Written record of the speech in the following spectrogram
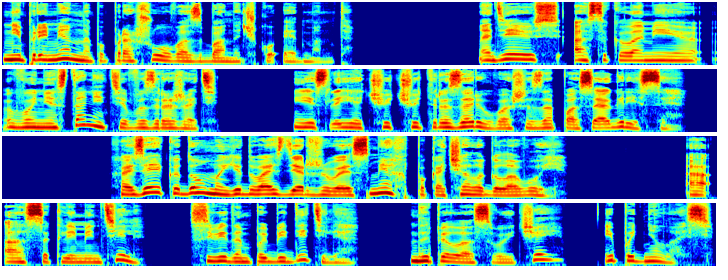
непременно попрошу у вас баночку, Эдмонд. Надеюсь, Асакаламия, вы не станете возражать, если я чуть-чуть разорю ваши запасы агрисы. Хозяйка дома, едва сдерживая смех, покачала головой. А Аса Клементиль с видом победителя допила свой чай и поднялась.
